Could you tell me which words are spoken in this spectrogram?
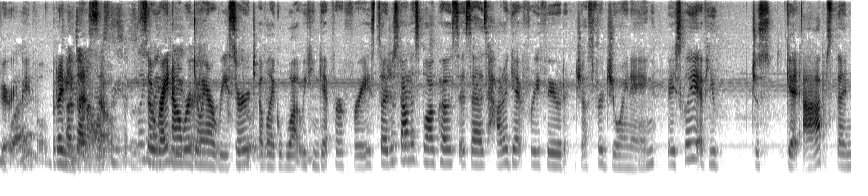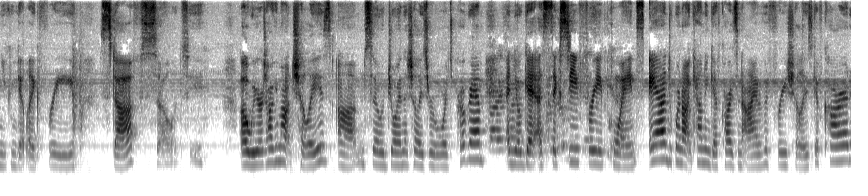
Very What? painful. But I need I've this, so. like, So my right now we're doing our research of like what we can get for free. So I just found this blog post. It says how to get free food just for joining. Basically, if you just get apps, then you can get like free stuff. So let's see. Oh, we were talking about Chili's. Um, so join the Chili's rewards program and you'll get a 60 free points. And we're not counting gift cards and I have a free Chili's gift card.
